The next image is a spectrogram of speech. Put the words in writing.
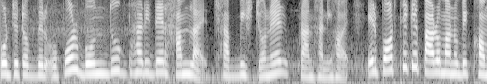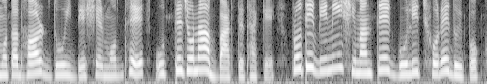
পর্যটকদের ওপর বন্দুকধারীদের হামলায় ২৬ জনের প্রাণহানি হয়। এরপর থেকে পারমাণবিক ক্ষমতাধর দুই দেশের মধ্যে উত্তেজনা বাড়তে থাকে। প্রতিদিনই সীমান্তে গুলি ছোড়ে দুই পক্ষ।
